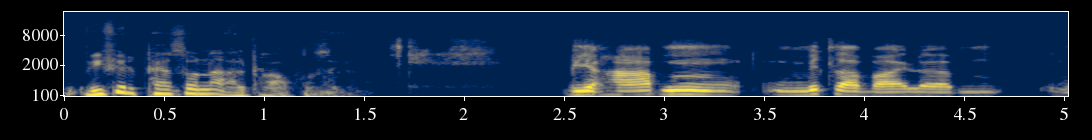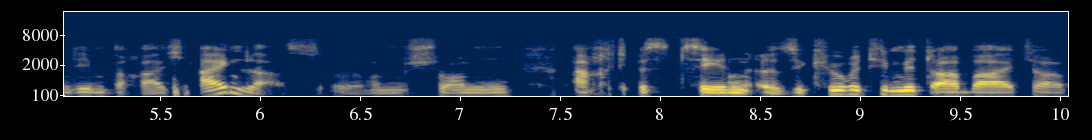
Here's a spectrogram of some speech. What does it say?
wie viel Personal brauchen Sie? Wir haben mittlerweile in dem Bereich Einlass ähm, schon acht bis zehn äh, Security-Mitarbeiter,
